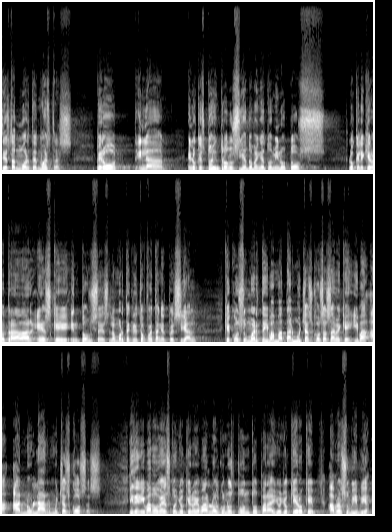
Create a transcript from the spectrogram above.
de estas muertes nuestras. Pero en, la, en lo que estoy introduciéndome en estos minutos, lo que le quiero trasladar es que entonces la muerte de Cristo fue tan especial que con su muerte iba a matar muchas cosas. ¿Sabe qué? Iba a anular muchas cosas. Y derivado de esto, yo quiero llevarlo a algunos puntos para ello. Yo quiero que abra su Biblia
